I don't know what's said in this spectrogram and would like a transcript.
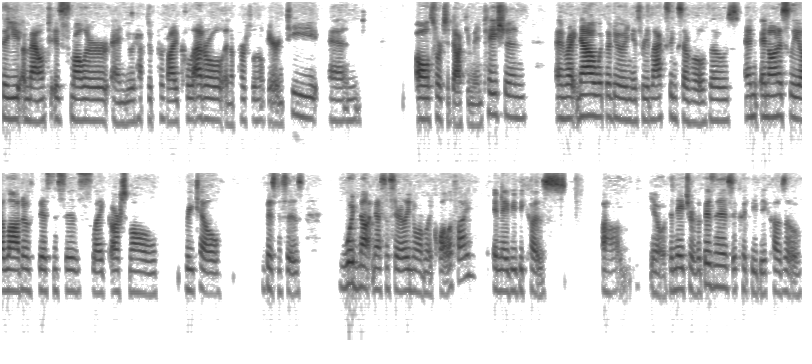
the amount is smaller, and you would have to provide collateral and a personal guarantee and all sorts of documentation. And right now what they're doing is relaxing several of those. And and honestly a lot of businesses like our small retail businesses would not necessarily normally qualify. It may be because um, you know the nature of the business. It could be because of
